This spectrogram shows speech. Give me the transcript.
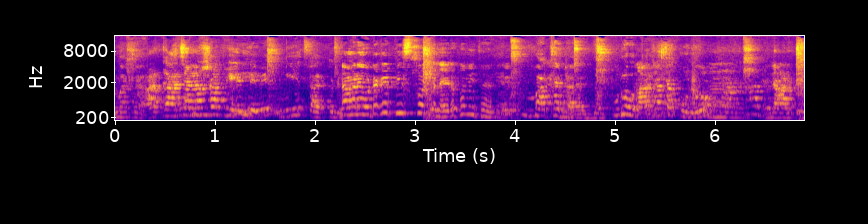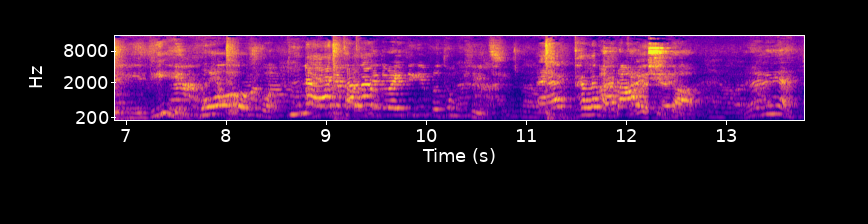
মাথা। আর কাঁচা লঙ্কা ফেলে নেবে নিয়ে তারপরে না মানে ওটাকে পিস করবে না এরকমই থাকবে। মাথাটা একদম পুরো মাথাটা পুরো নারকেল দিয়ে দিয়ে ও, তুই না এক থালা- পারমিতাদের বাড়িতে গিয়ে প্রথম খেয়েছি। এক থালা ভাত খাওয়া যায়। তা। আরে এত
